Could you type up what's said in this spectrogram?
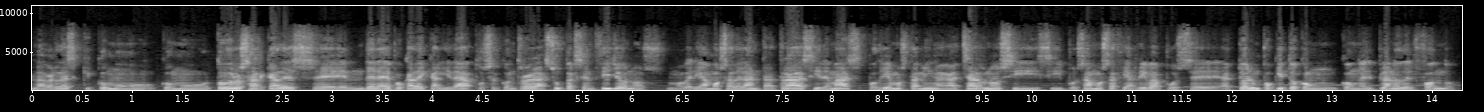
la verdad es que como, como todos los arcades eh, de la época de calidad, pues el control era súper sencillo, nos moveríamos adelante, atrás y demás, podríamos también agacharnos y si pulsamos hacia arriba, pues eh, actuar un poquito con, con, el plano del fondo.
